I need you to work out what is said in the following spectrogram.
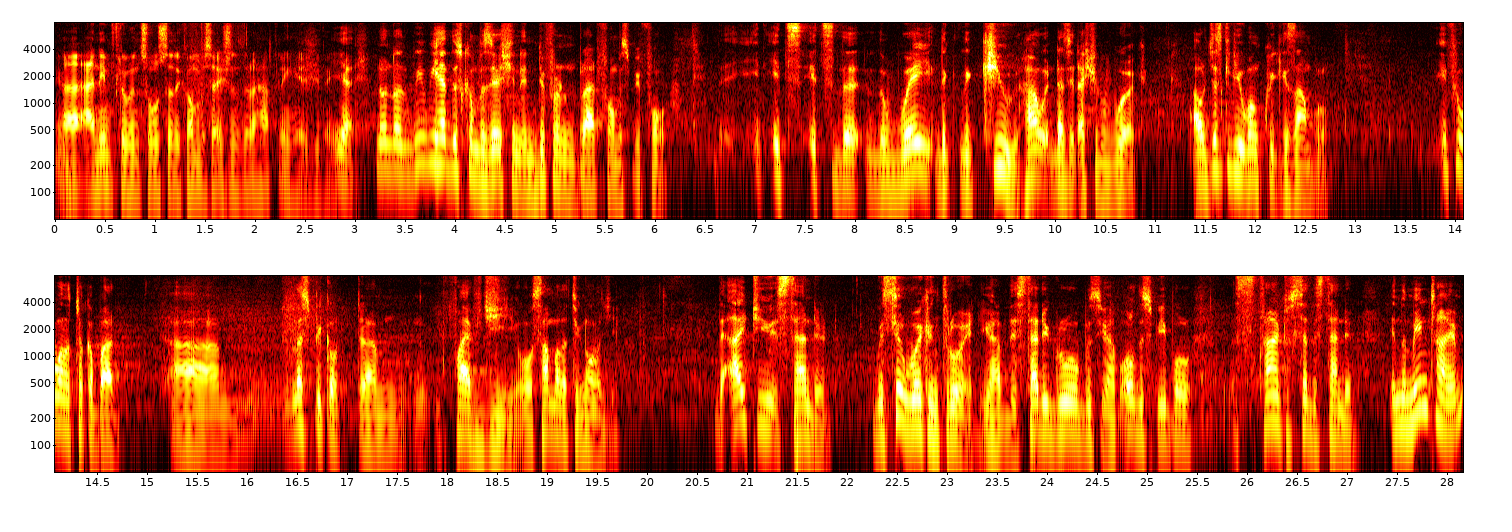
yeah. uh, and influence also the conversations that are happening here. Do you think? Yeah, no, no. We, we had this conversation in different platforms before it, it's, it's the, the way, the, the queue, how it does it actually work? I'll just give you one quick example. If you want to talk about, um, let's pick out um, 5G or some other technology, the ITU standard, we're still working through it. You have the study groups, you have all these people trying to set the standard. In the meantime,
